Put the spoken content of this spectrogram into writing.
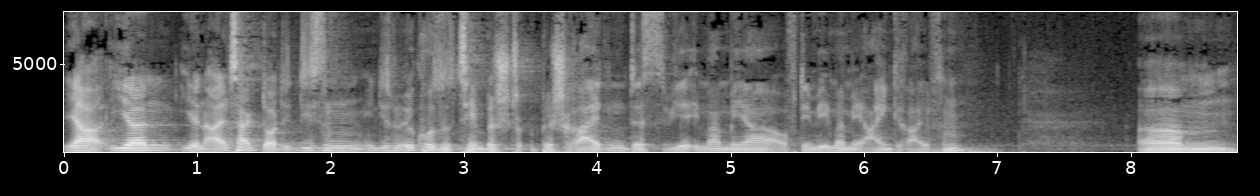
ja, ihren, ihren Alltag dort in diesem, in diesem Ökosystem beschreiten, das wir immer mehr, auf den wir immer mehr eingreifen. Ähm,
